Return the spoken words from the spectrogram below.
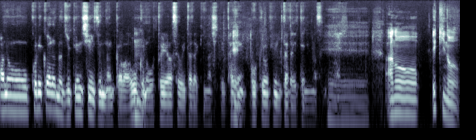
あのーこれからの受験シーズンなんかは多くのお問い合わせをいただきまして、大変ご協力いただいております。えあの駅の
